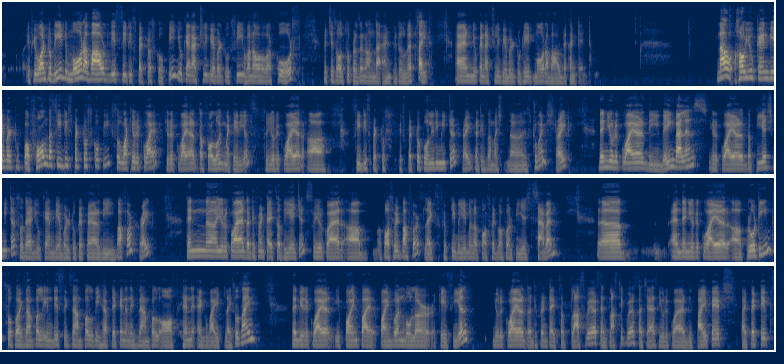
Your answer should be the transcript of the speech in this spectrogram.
if you want to read more about this CD spectroscopy, you can actually be able to see one of our course which is also present on the NPTEL website and you can actually be able to read more about the content. Now, how you can be able to perform the CD spectroscopy? So, what you require? You require the following materials. So, you require a CD spectros spectropolarimeter, right? That is the uh, instruments, right? Then you require the weighing balance, you require the pH meter so that you can be able to prepare the buffer, right? Then uh, you require the different types of reagents. So, you require uh, phosphate buffers like 50 millimolar phosphate buffer pH 7. Uh, and then you require uh. So, for example, in this example, we have taken an example of hen egg white lysozyme. Then we require a 0.5, 0.1 molar KCl. You require the different types of glasswares and plasticware such as you require the pipettes, pipette tips,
